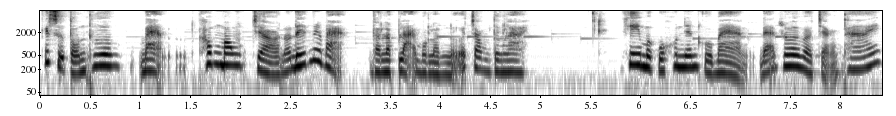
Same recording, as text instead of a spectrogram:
cái sự tổn thương bạn không mong chờ nó đến với bạn và lặp lại một lần nữa trong tương lai. Khi mà cuộc hôn nhân của bạn đã rơi vào trạng thái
